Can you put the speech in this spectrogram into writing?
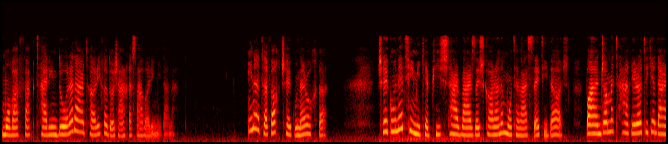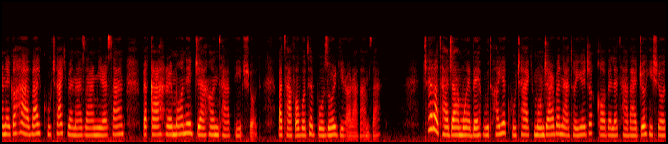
موفق ترین دوره در تاریخ دوچرخه سواری می‌دانند. این اتفاق چگونه رخ داد؟ چگونه تیمی که پیشتر ورزشکاران متوسطی داشت با انجام تغییراتی که در نگاه اول کوچک به نظر می رسند به قهرمان جهان تبدیل شد و تفاوت بزرگی را رقم زد. چرا تجمع بهبودهای کوچک منجر به نتایج قابل توجهی شد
